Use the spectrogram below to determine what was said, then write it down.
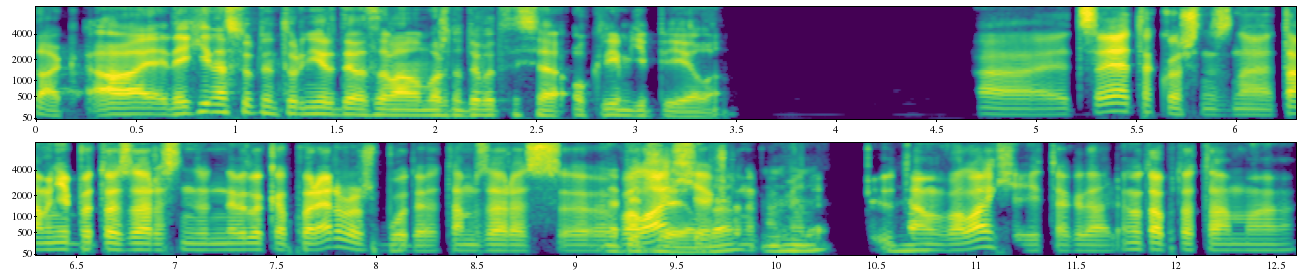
Так, а який наступний турнір, де за вами можна дивитися, окрім? А, Це я також не знаю. Там нібито зараз невелика перерва ж буде. Там зараз е, На Валахія, PGL, якщо да? не. Мгм. Там Валахія і так далі. Ну, тобто там. е,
